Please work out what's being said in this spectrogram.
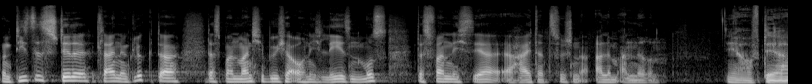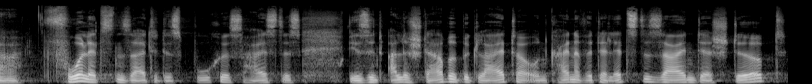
Und dieses stille kleine Glück da, dass man manche Bücher auch nicht lesen muss, das fand ich sehr erheiternd zwischen allem anderen. Ja, auf der vorletzten Seite des Buches heißt es, wir sind alle Sterbebegleiter und keiner wird der Letzte sein, der stirbt.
